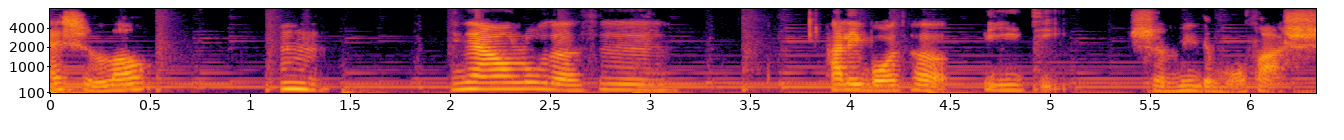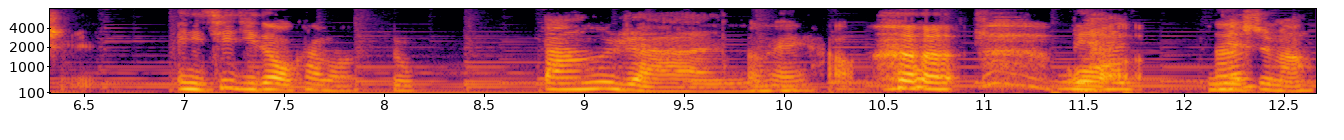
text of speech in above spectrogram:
开始喽。嗯，今天要录的是《哈利波特》第一集《神秘的魔法石》。哎，你七集都有看吗？就当然。OK，好。你还你也是吗？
